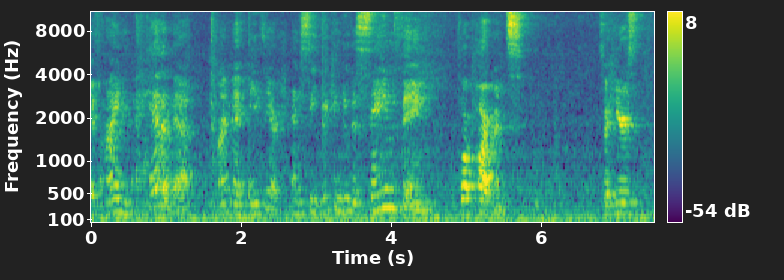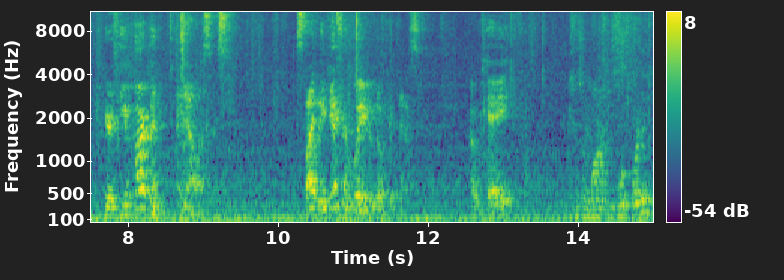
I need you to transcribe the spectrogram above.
If I'm ahead of that, I might be there. And see, we can do the same thing for apartments. So here's, here's the apartment analysis. Slightly different way to look at this. Okay? Susan Mark, wh- where did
